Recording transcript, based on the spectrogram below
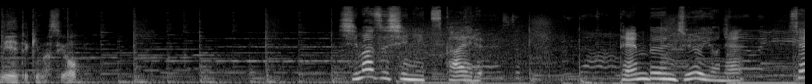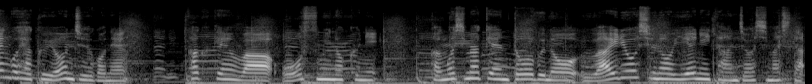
見えてきますよ。島津氏に仕える。天文14年1545年。各県は大隅の国。鹿児島県東部の宇井領主の家に誕生しました。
